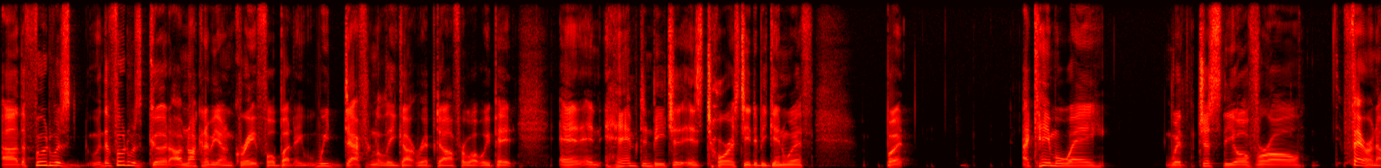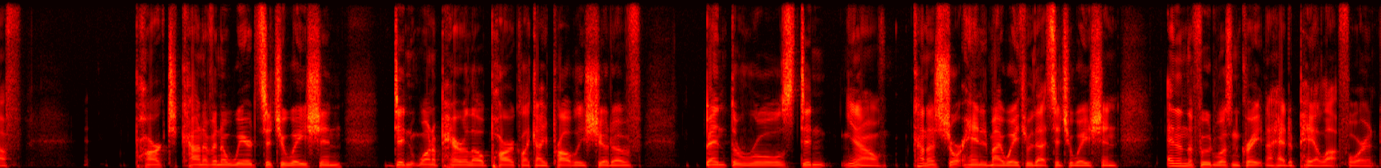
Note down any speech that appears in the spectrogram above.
Uh, the food was the food was good. I'm not going to be ungrateful, but we definitely got ripped off for what we paid. And, and Hampton Beach is touristy to begin with, but I came away with just the overall fair enough parked kind of in a weird situation, didn't want to parallel park like I probably should have, bent the rules, didn't, you know, kind of shorthanded my way through that situation. and then the food wasn't great and I had to pay a lot for it.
